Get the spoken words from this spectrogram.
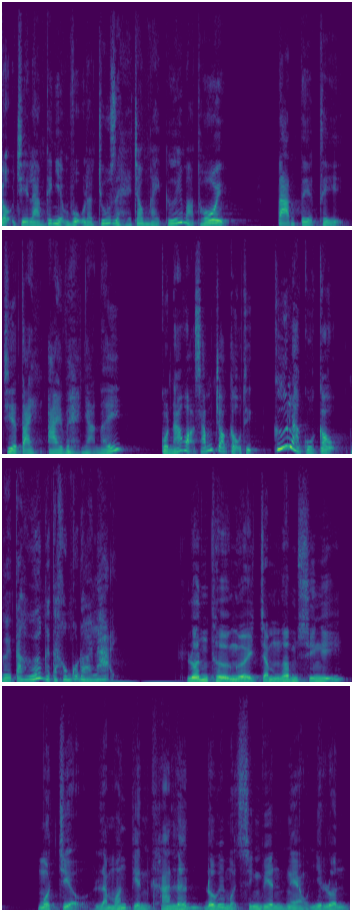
cậu chỉ làm cái nhiệm vụ là chú rể trong ngày cưới mà thôi tan tiệc thì chia tay ai về nhà nấy quần áo họ sắm cho cậu thì cứ là của cậu người ta hứa người ta không có đòi lại Luân thử người trầm ngâm suy nghĩ. Một triệu là món tiền khá lớn đối với một sinh viên nghèo như Luân.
